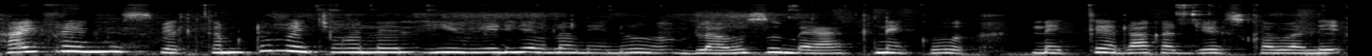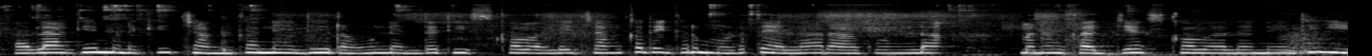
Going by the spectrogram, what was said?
Hi friends welcome to my channel ఈ వీడియోలో నేను బ్లౌజ్ బ్యాక్ నెక్ నెక్ ఎలా కట్ చేసుకోవాలి? అలాగే మనకి చంక అనేది రౌండ్ ఎంత తీసుకోవాలి? చంక దగ్గర ముడత ఎలా రాకుండా మనం కట్ చేసుకోవాలి అనేది ఈ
